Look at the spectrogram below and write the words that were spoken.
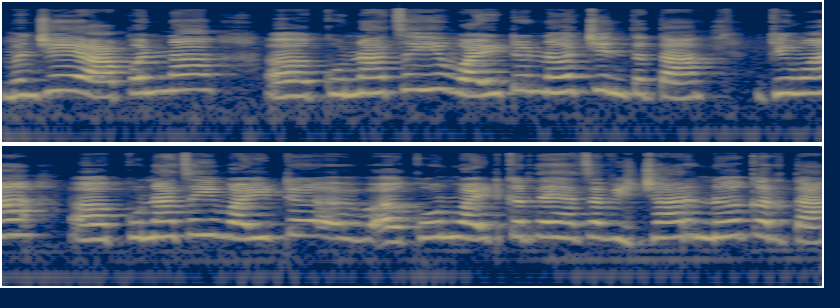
म्हणजे आपण ना कुणाचंही वाईट न चिंतता किंवा कुणाचंही वाईट कोण वाईट करतं ह्याचा विचार न करता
